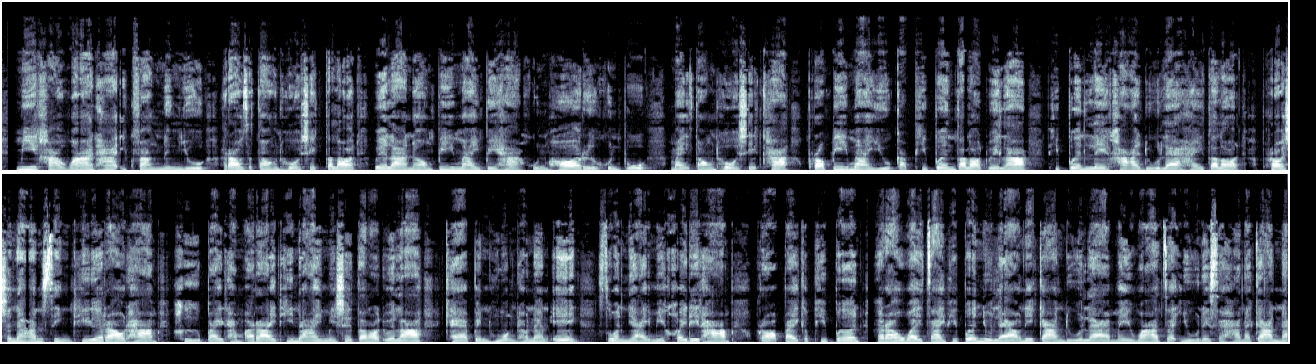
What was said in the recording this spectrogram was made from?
ๆมีข่าวว่าถ้าอีกฝั่งหนึ่งอยู่ เราจะต้องโทรเช็คตลอด เวลาน้องปีใหม่ไปหาคุณพ่อหรือคุณปู่ไม่ต้องโทรเช็คค่ะ เพราะปีใหม่อยู่กับพี่เปิ้ลตลอดเวลา พี่เปิ้ลเลขาดูแลให้ตลอด เพราะฉะนั้นสิ่งที่เราถามคือไปทำอะไรที่ไหนไม่ใช่ตลอดเวลา แค่เป็นห่วงเท่านั้นเอง ส่วนใหญ่ไม่ค่อยได้ถาม เพราะไปกับพี่เปิ้ลเราไว้ใจพี่เปิ้ลอยู่แล้วในการดูแลไม่ว่าจะอยู่ในสถานการณ์ไหน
